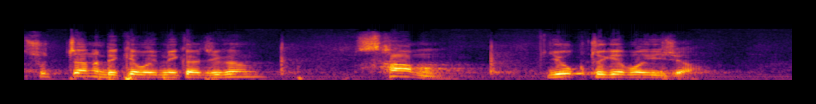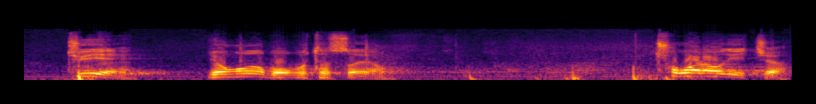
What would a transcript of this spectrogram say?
숫자는 몇 개 보입니까 지금? 3, 6 두 개 보이죠? 뒤에 용어가 뭐 붙었어요? 초과라고 돼 있죠?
